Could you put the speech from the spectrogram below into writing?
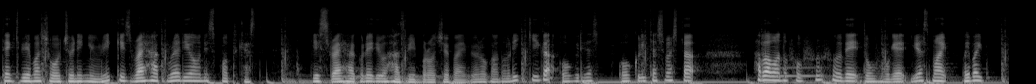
Thank you very much for tuning in Ricky's Right Hack Radio on this podcast. This Right Hack Radio has been brought to you by ブロガーのリッキーがお送りいたしました。Have a wonderful day. Don't forget, yes, my. Bye bye.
